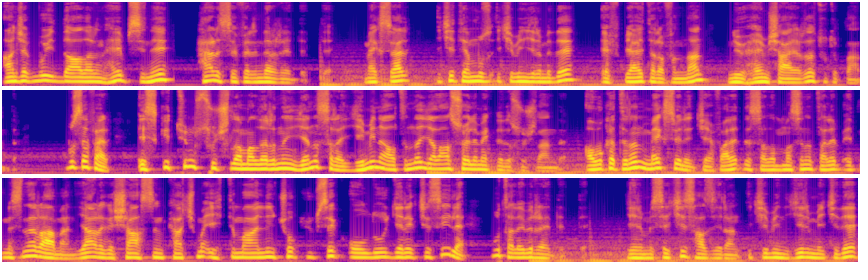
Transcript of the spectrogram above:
Ancak bu iddiaların hepsini her seferinde reddetti. Maxwell 2 Temmuz 2020'de FBI tarafından New Hampshire'da tutuklandı. Bu sefer eski tüm suçlamalarının yanı sıra yemin altında yalan söylemekle de suçlandı. Avukatının Maxwell'in kefaletle salınmasını talep etmesine rağmen yargı şahsın kaçma ihtimalinin çok yüksek olduğu gerekçesiyle bu talebi reddetti. 28 Haziran 2022'de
